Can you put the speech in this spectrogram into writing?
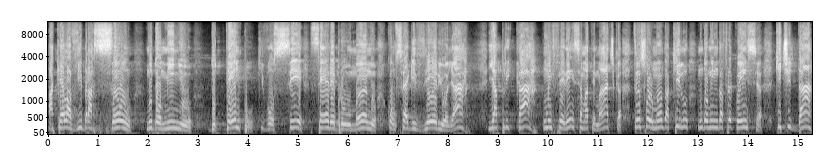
aquela vibração no domínio do tempo que você, cérebro humano, consegue ver e olhar, e aplicar uma inferência matemática, transformando aquilo no domínio da frequência, que te dá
